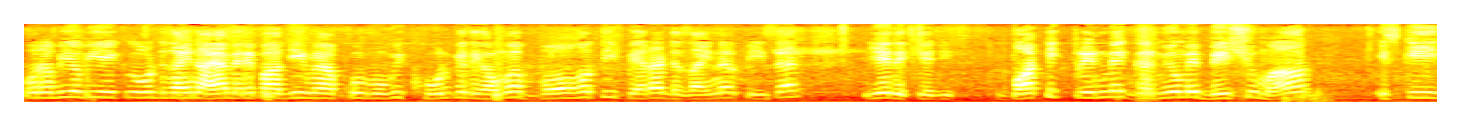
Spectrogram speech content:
और अभी अभी एक और डिज़ाइन आया मेरे पास जी, मैं आपको वो भी खोल के दिखाऊँगा। बहुत ही प्यारा डिज़ाइनर पीस है। ये देखिए जी बाटिक प्रिंट में गर्मियों में बेशुमार इसकी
